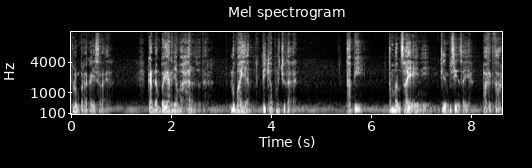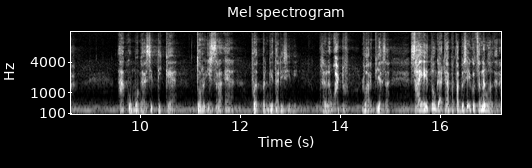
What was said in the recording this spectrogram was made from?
belum pernah ke Israel. Karena bayarnya mahal saudara. Lumayan 30 jutaan. Tapi teman saya ini, dia bisikin saya, Pak Victor, aku mau ngasih tiga tur Israel buat pendeta di sini. Saya bilang, waduh luar biasa. Saya itu nggak dapat tapi saya ikut senang saudara.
